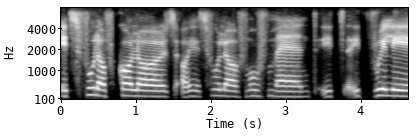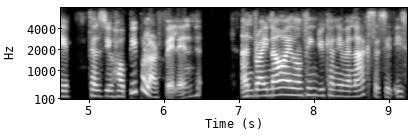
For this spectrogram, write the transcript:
it's full of colors. It's full of movement. It it really tells you how people are feeling. And right now, I don't think you can even access it. It's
